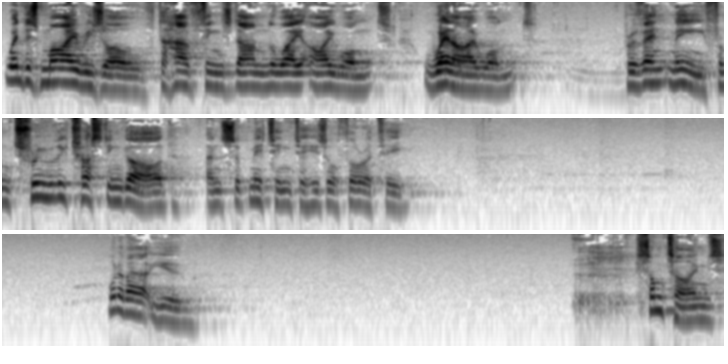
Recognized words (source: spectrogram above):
when does my resolve to have things done the way I want, when I want, prevent me from truly trusting God and submitting to His authority? What about you? Sometimes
